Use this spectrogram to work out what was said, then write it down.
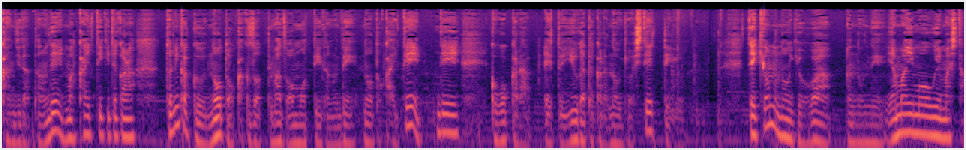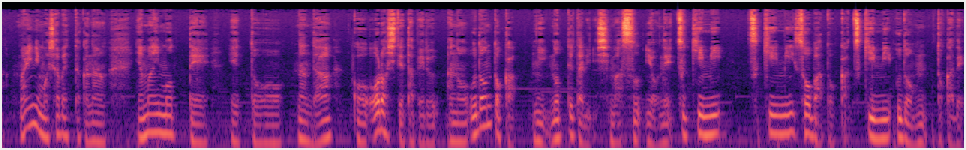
感じだったので、まあ帰ってきてから、とにかくノートを書くぞってまず思っていたので、ノート書いて、で、午後から、えっと、夕方から農業してっていう。で、今日の農業は、あのね、山芋を植えました。前にも喋ったかな山芋って、えっと、なんだ？こう、おろして食べる、あの、うどんとかに乗ってたりしますよね。月見、月見そばとか月見うどんとかで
